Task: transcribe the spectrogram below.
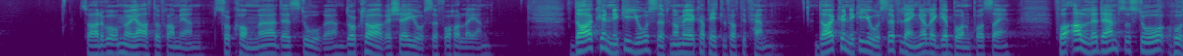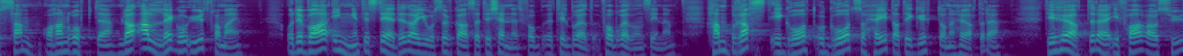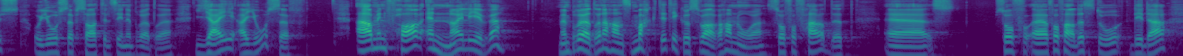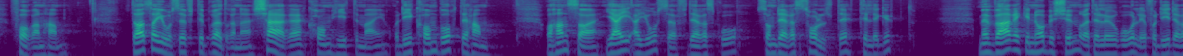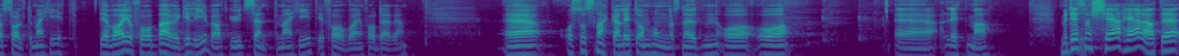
så har det vært mye att og fram igjen. Så kommer det store. Da klarer ikke Josef å holde igjen. Da kunne ikke Josef når vi er i kapittel 45, da kunne ikke Josef lenger legge bånd på seg. For alle dem som sto hos ham, og han ropte, 'La alle gå ut fra meg.' Og det var ingen til stede da Josef ga seg til kjenne for, brødre, for brødrene sine. Han brast i gråt og gråt så høyt at egypterne hørte det. De hørte det i faraos hus, og Josef sa til sine brødre.: Jeg er Josef. Er min far ennå i live? Men brødrene hans maktet ikke å svare ham noe. Så forferdet, eh, så eh, forferdet sto de der foran ham. Da sa Josef til brødrene, 'Kjære, kom hit til meg.' Og de kom bort til ham. Og han sa, 'Jeg er Josef, deres bror, som dere solgte til Egypt.' Men vær ikke nå bekymret eller urolig fordi dere solgte meg hit. Det var jo for å berge livet at Gud sendte meg hit i forveien for dere. Eh, og så snakker han litt om hungersnøden og, og eh, litt mer. Men det som skjer her, er at det,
